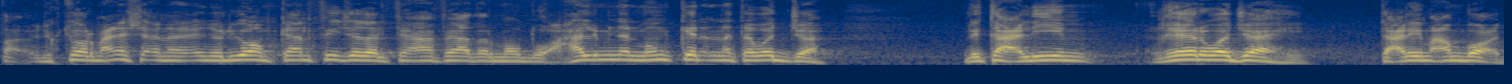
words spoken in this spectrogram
طيب دكتور معلش أنا إنه اليوم كان في جدل في هذا الموضوع، هل من الممكن أن نتوجه لتعليم غير وجاهي، تعليم عن بعد؟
